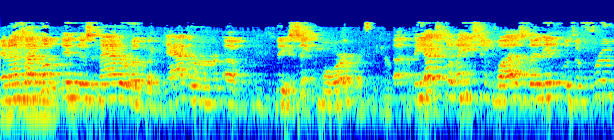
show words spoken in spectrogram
And as I looked in this matter of a gatherer of the sycamore, uh, the explanation was that it was a fruit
